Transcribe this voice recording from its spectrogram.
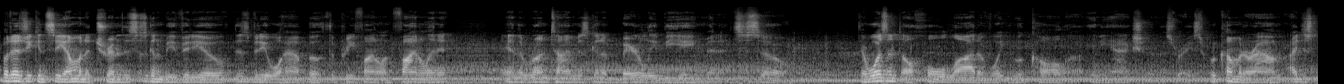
But as you can see, I'm going to trim. This is going to be a video. This video will have both the pre-final and final in it. And the runtime is going to barely be 8 minutes. So there wasn't a whole lot of what you would call action in this race. We're coming around. I just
